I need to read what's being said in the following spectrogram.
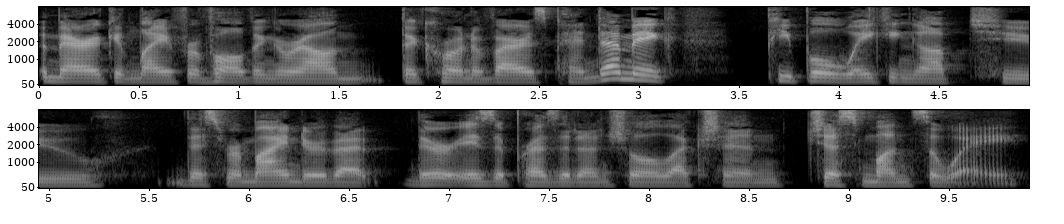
American life revolving around the coronavirus pandemic, people waking up to this reminder that there is a presidential election just months away.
